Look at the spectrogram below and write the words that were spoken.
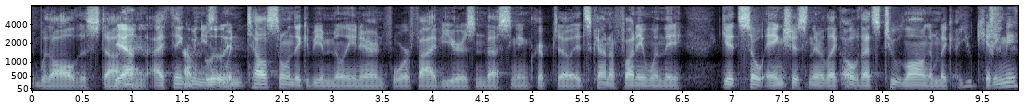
with all this stuff yeah, and i think absolutely. when you when you tell someone they could be a millionaire in four or five years investing in crypto it's kind of funny when they get so anxious and they're like, "Oh, that's too long." I'm like, "Are you kidding me?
